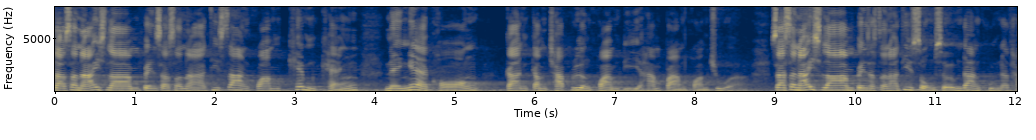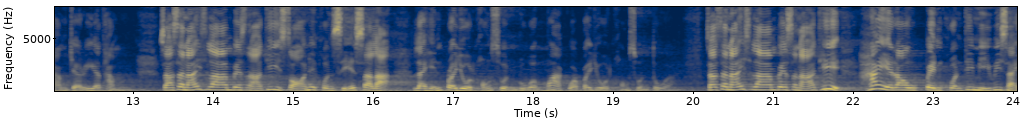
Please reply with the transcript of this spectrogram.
ศาสนาอิสลามเป็นศาสนาที่สร้างความเข้มแข็งในแง่ของการกำชับเรื่องความดีห้ามปรามความชั่ว ศาสนาอิสลามเป็นศาสนาที่ส่งเสริมด้านคุณธรรมจริยธรรม ศาสนาอิสลามเป็นศาสนาที่สอนให้คนเสียสละ และเห็นประโยชน์ของส่วนรวมมากกว่าประโยชน์ของส่วนตัว ศาสนาอิสลามเป็นศาสนาที่ให้เราเป็นคนที่มีวิสัย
